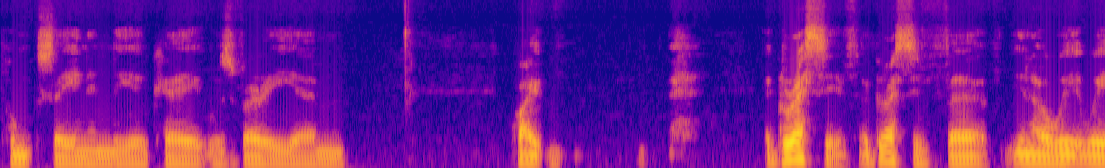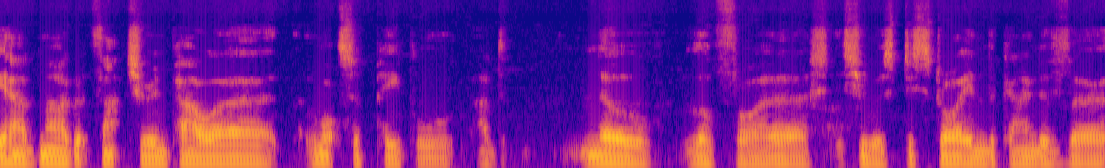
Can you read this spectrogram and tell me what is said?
punk scene in the UK. It was very um, quite aggressive. Aggressive. Uh, you know, we we had Margaret Thatcher in power. Lots of people had no love for her. She was destroying the kind of uh,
